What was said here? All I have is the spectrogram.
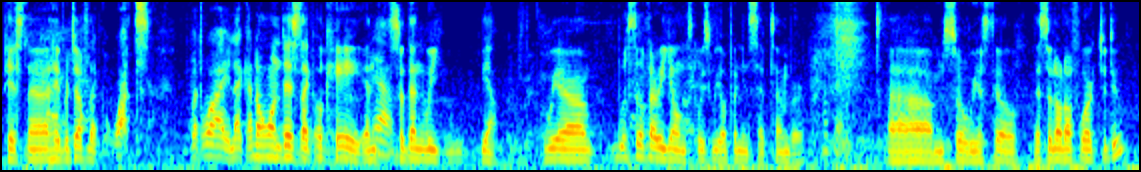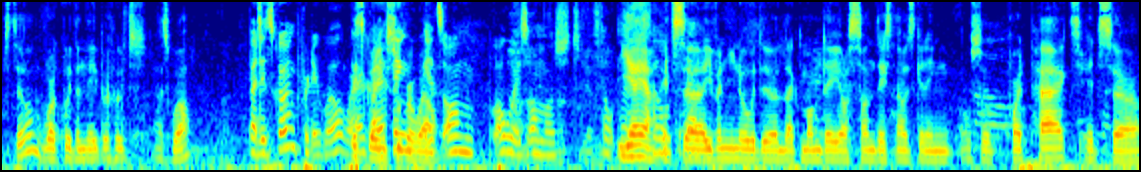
pilsner, Hebeltoff. Like, what? But why? Like, I don't want this. Like, okay. And Yeah. so then we, yeah, we are we're still very young because we opened in September. Okay. Um, so we are still there's a lot of work to do. Still work with the neighborhood as well. But it's going pretty well, right? It's going I super well. It's al- always almost yeah, yeah. filled, It's uh, even you know the like Monday or Sundays now is getting also quite packed. It's uh,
